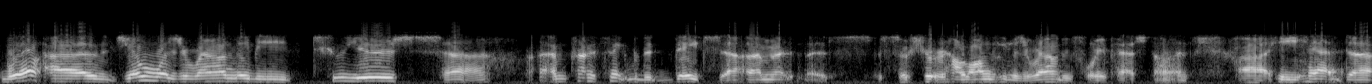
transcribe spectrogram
Well, uh, Jim was around maybe two years. Uh, I'm trying to think of the dates. Uh, I'm not uh, so sure how long he was around before he passed on. Uh, he had uh,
